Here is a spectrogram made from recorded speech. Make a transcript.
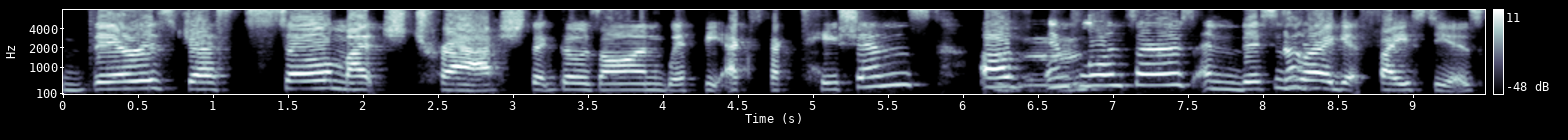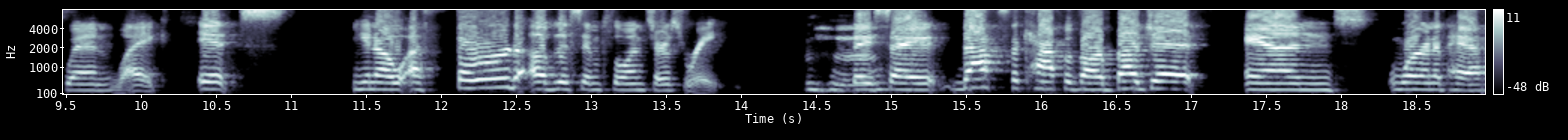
there is just so much trash that goes on with the expectations of mm-hmm. influencers and this is yeah. where i get feisty is when like it's you know a third of this influencer's rate mm-hmm. they say that's the cap of our budget and we're going to pay a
